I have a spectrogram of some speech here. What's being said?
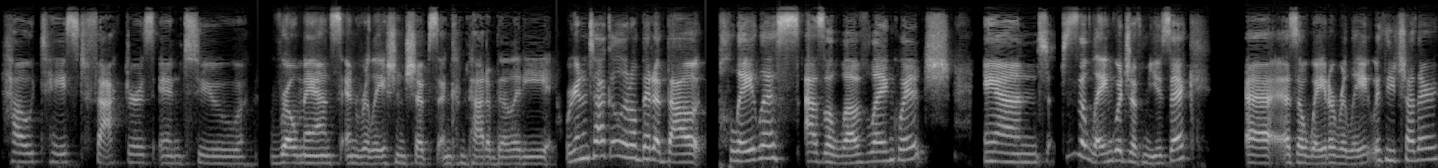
how taste factors into romance and relationships and compatibility. We're going to talk a little bit about playlists as a love language and just the language of music uh, as a way to relate with each other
